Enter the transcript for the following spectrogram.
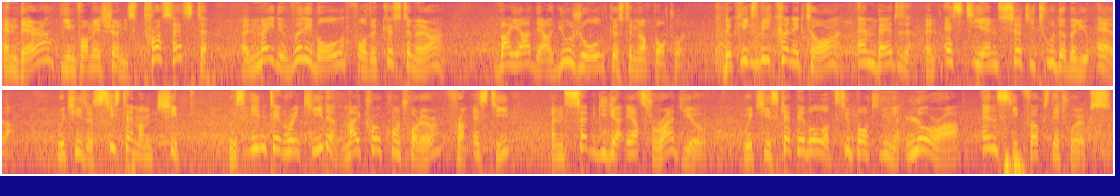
And there, the information is processed and made available for the customer via their usual customer portal. The ClicksB connector embeds an STM32WL, which is a system on chip with integrated microcontroller from ST and sub-gigahertz radio, which is capable of supporting LoRa and Sigfox networks,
